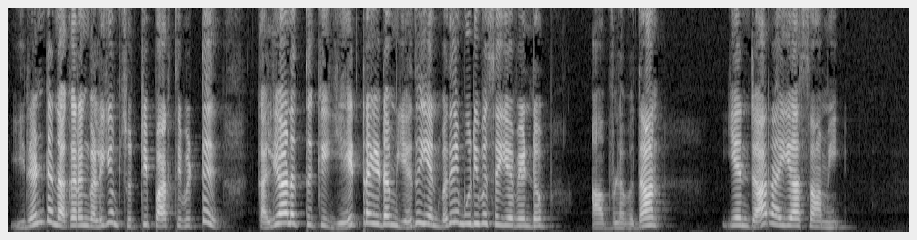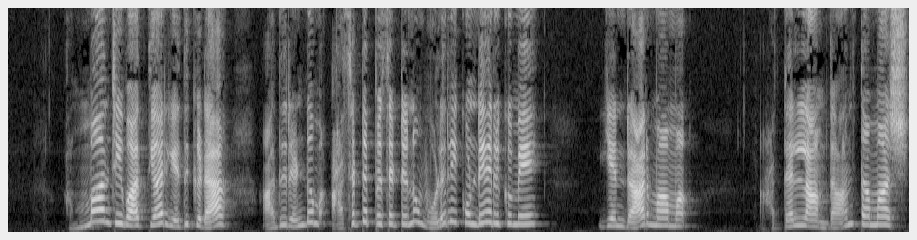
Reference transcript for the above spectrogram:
இரண்டு நகரங்களையும் சுற்றி பார்த்துவிட்டு கல்யாணத்துக்கு ஏற்ற இடம் எது என்பதை முடிவு செய்ய வேண்டும். அவ்வளவுதான் என்றார் ஐயாசாமி. அம்மாஞ்சி வாத்தியார் எதுக்குடா? அது ரெண்டும் அசட்டு பிசட்டுன்னு உளறிக்கொண்டே இருக்குமே என்றார் மாமா. அதெல்லாம் தான் தமாஷ்.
